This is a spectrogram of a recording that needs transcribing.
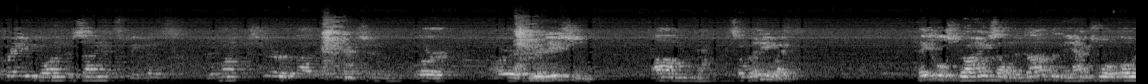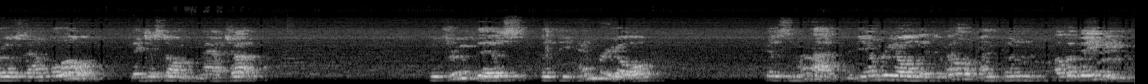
afraid to go into science because they're not sure about evolution or, or creation. Um, so anyway, Haeckel's drawings on the top and the actual photos down below, they just don't match up. The truth is that the embryo is not, the embryo and the development of a baby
